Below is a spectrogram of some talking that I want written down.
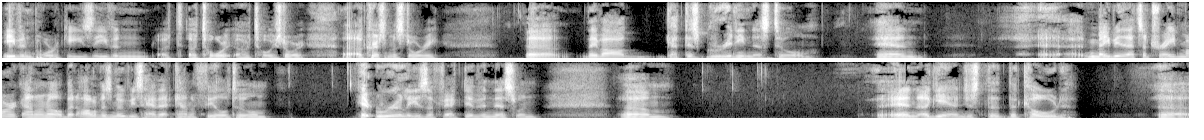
Even Porky's, even a, a toy a Toy Story, a Christmas Story. Uh, they've all got this grittiness to them, and maybe that's a trademark. I don't know, but all of his movies have that kind of feel to them. It really is effective in this one. Um, and again, just the the code uh,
